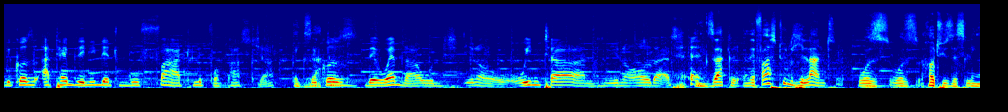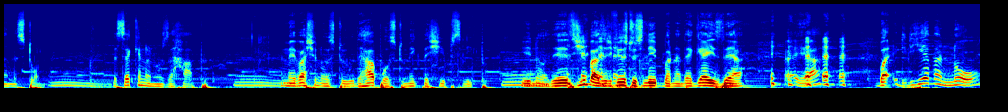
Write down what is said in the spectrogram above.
because at times they needed to go far to look for pasture Exactly. because the weather would you know winter and you know all that exactly. And the first tool he learned was was how to use the sling and the stone. Mm, The second one was the harp. mm, My version was to the harp was to make the sheep sleep. You know, mm. the sheep has refused to sleep, but now the guy is there. Uh, yeah. But did he ever know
